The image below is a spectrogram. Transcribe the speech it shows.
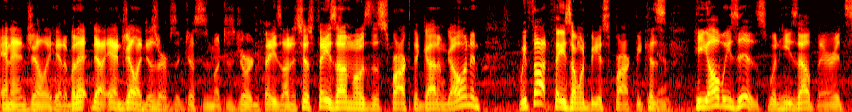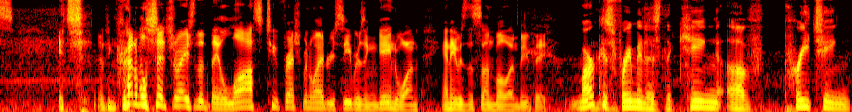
and Angeli hit it. But uh, Angeli deserves it just as much as Jordan Faison. It's just Faison was the spark that got him going, and we thought Faison would be a spark because he always is when he's out there. It's it's an incredible situation that they lost two freshman wide receivers and gained one, and he was the Sun Bowl MVP. Marcus Freeman is the king of preaching,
